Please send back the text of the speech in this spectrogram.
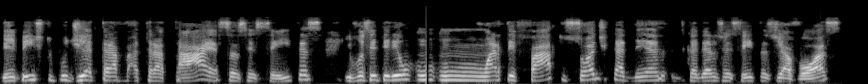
de repente tu podia tra tratar essas receitas e você teria um, um artefato só de, cader de cadernos de receitas de avós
